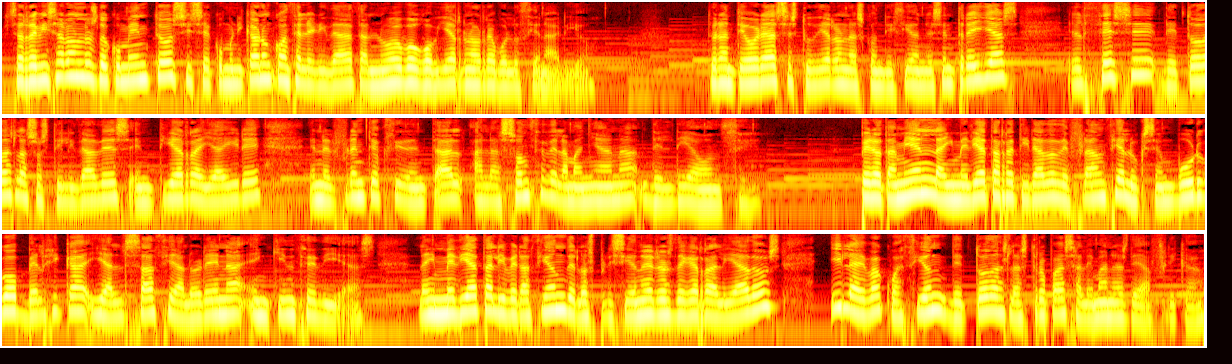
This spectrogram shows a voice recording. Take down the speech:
Se revisaron los documentos y se comunicaron con celeridad al nuevo gobierno revolucionario. Durante horas estudiaron las condiciones, entre ellas el cese de todas las hostilidades en tierra y aire en el frente occidental a las 11 de la mañana del día 11 pero también la inmediata retirada de Francia, Luxemburgo, Bélgica y Alsacia-Lorena en 15 días, la inmediata liberación de los prisioneros de guerra aliados y la evacuación de todas las tropas alemanas de África.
